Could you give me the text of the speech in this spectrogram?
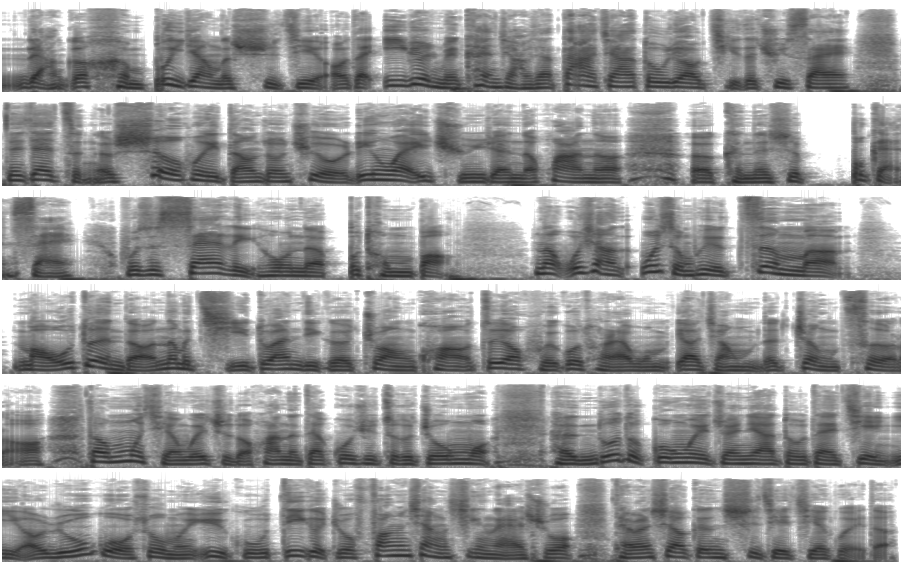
两个很不一样的世界哦，在医院里面看起来好像大家都要急着去塞，但在整个社会当中却有另外一群人的话呢，呃，可能是不敢塞，或是塞了以后呢不通报。那我想，为什么会有这么矛盾的、那么极端的一个状况？这要回过头来，我们要讲我们的政策了啊。到目前为止的话呢，在过去这个周末，很多的工位专家都在建议啊，如果说我们预估第一个就方向性来说，台湾是要跟世界接轨的，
